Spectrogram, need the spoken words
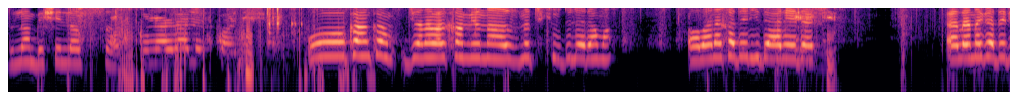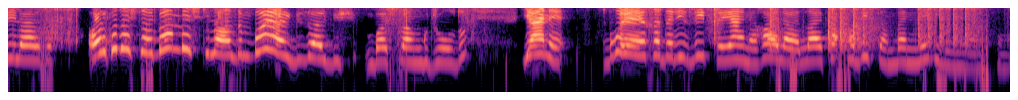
Dur lan 556 sağ. Hakkını helal et kardeşim. Oo kankam canavar kamyonun ağzına tükürdüler ama. Alana kadar idare eder. Alana kadar ileride. Arkadaşlar ben 5 kilo aldım. Baya güzel bir başlangıç oldu. Yani buraya kadar izleyip de yani hala like atmadıysan ben ne bileyim yani sana.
